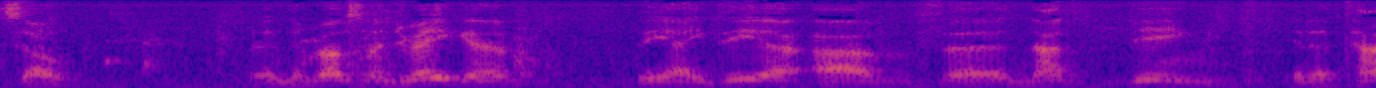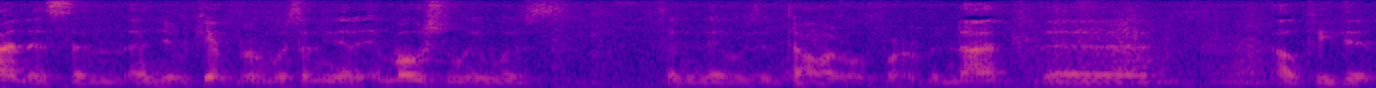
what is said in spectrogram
so, in the Rav's Madrega, the idea of uh, not being in a tanis and, and Yom Kippur was something that emotionally was something that was intolerable for him, but not uh, Al Pidin.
